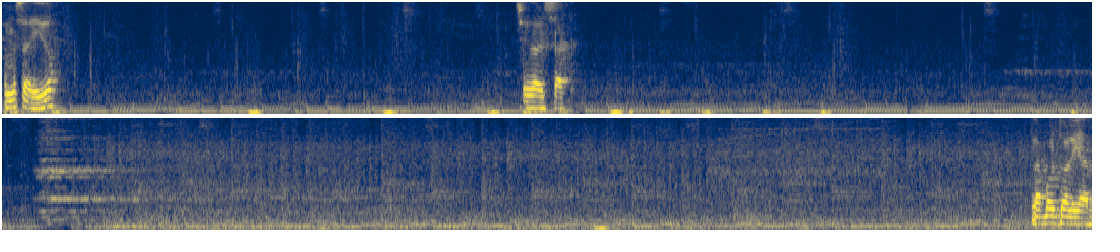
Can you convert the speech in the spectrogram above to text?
¿Cómo se ha ido? Se da el sac. La han vuelto a liar.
